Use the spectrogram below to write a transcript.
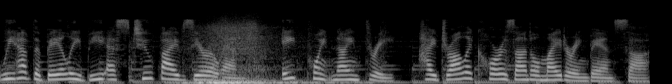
we have the Baileigh BS250M, 8.93, hydraulic horizontal mitering bandsaw.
